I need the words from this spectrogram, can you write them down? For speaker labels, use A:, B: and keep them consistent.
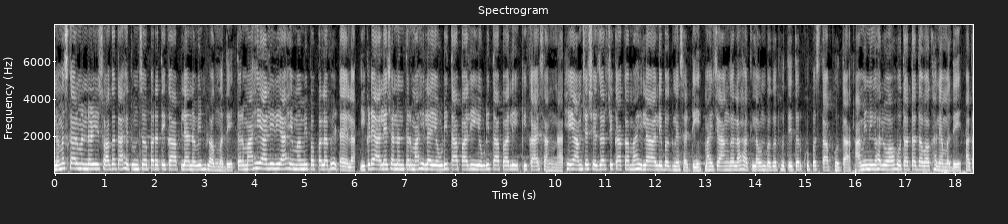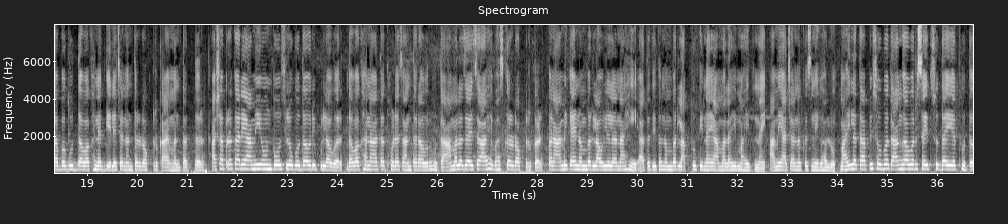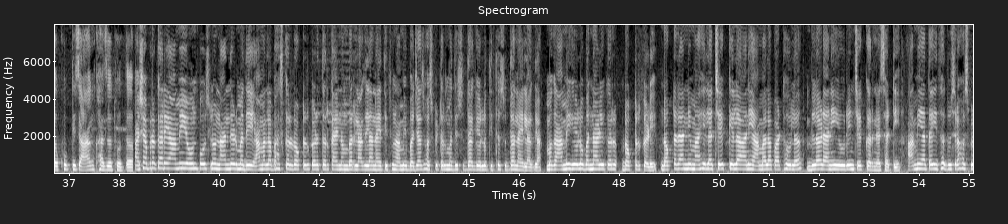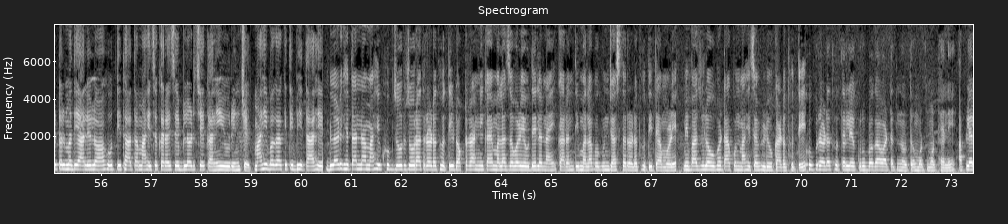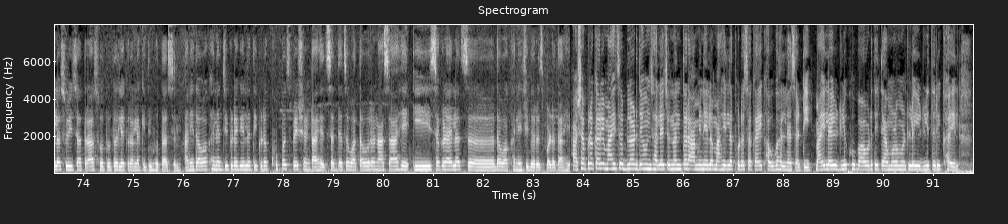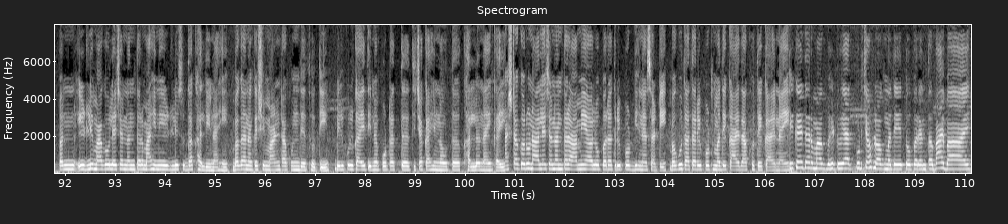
A: नमस्कार मंडळी स्वागत आहे तुमचं परत एका आपल्या नवीन ब्लॉगमध्ये तर माही आलेली आहे मम्मी पप्पाला भेटायला. इकडे आल्याच्यानंतर माहीला एवढी ताप आली एवढी ताप आली की काय सांगणार? हे आमच्या शेजारचे काका माहीला आले बघण्यासाठी. माहीच्या अंगाला हात लावून बघत होते तर खूपच ताप होता. आम्ही निघालो आहोत आता दवाखान्यामध्ये. आता बघू दवाखान्यात गेल्याच्यानंतर डॉक्टर काय म्हणतात तर. अशा प्रकारे आम्ही येऊन पोहोचलो गोदावरी पुलावर. दवाखाना आता थोड्याच अंतरावर होता. आम्हाला जायचं आहे भास्कर डॉक्टरकडे पण आम्ही काही नंबर लावलेला नाही. आता तिथं नंबर लागतो की नाही आम्हालाही माहीत नाही. आम्ही अचानकच निघालो. माहीला तापी सोबत अंगावर सहित सुद्धा येत होतं. खूप तिचं अंग खाजत होतं. अशा प्रकारे आम्ही येऊन पोहोचलो नांदेडमध्ये. आम्हाला भास्कर डॉक्टरकडे तर काय नंबर लागला नाही. तिथून आम्ही बजाज हॉस्पिटलमध्ये सुद्धा गेलो. तिथे सुद्धा नाही लागला. मग आम्ही गेलो बन्नाळीकर डॉक्टरकडे. डॉक्टरांनी माहीला चेक केलं आणि आम्हाला पाठवलं. ब्लड आणि युरिन चेक करण्यासाठी. आम्ही आता इथं दुसऱ्या हॉस्पिटलमध्ये आलेलो आहोत. तिथं आता माहीचं करायचंय ब्लड चेक आणि युरिन चेक माही बघा किती भीत आहे. ब्लड घेताना माही खूप जोर जोरात रडत होती. डॉक्टरांनी काय मला जवळ येऊ दिलं नाही कारण ती मला बघून जास्त रडत होती. त्यामुळे मी बाजूला उभं टाकून माहीचा व्हिडिओ काढत होते. खूप रडत होतं. लेकरू बघा वाटत नव्हतं मोठमोठ्याने. आपल्याला सुईचा त्रास होतो तर लेकराला किती होत असेल. आणि दवाखान्यात जिकडे गेलं तिकडे खूपच पेशंट आहेत. सध्याचं वातावरण असं आहे की सगळ्या करायलाच दवाखान्याची गरज पडत आहे. अशा प्रकारे माहीचं ब्लड देऊन झाल्याच्यानंतर आम्ही नेलं माहीला थोडंसं काही खाऊ घालण्यासाठी. माहीला इडली खूप आवडते त्यामुळे म्हटलं इडली तरी खाईल. पण इडली मागवल्याच्या नंतर माहीने इडली सुद्धा खाल्ली नाही. बघा ना कशी मान टाकून देत होती. बिलकुल काही तिनं पोटात तिच्या काही नव्हतं खाल्लं नाही काही. नाश्ता करून आल्याच्यानंतर आम्ही आलो परत रिपोर्ट घेण्यासाठी. बघूत आता रिपोर्टमध्ये काय दाखवते काय नाही. ठीक आहे तर मग भेटूयात पुढच्या व्लॉगमध्ये तोपर्यंत बाय बाय.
